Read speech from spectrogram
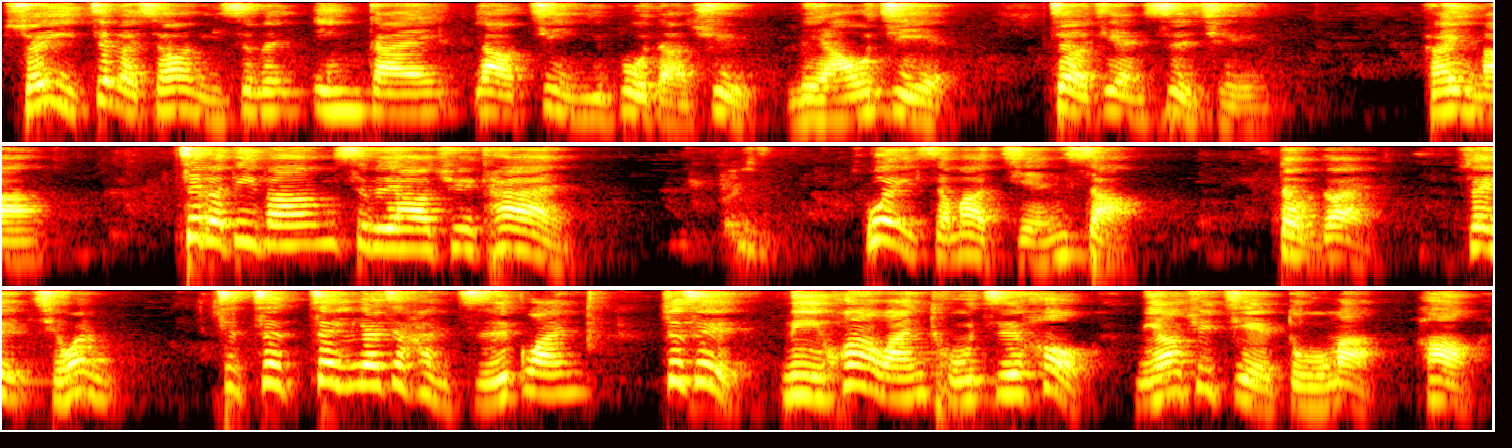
所以这个时候你是不是应该要进一步的去了解这件事情？可以吗？这个地方是不是要去看为什么减少，对不对？所以请问，这这这应该是很直观，就是你画完图之后，你要去解读嘛。好，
